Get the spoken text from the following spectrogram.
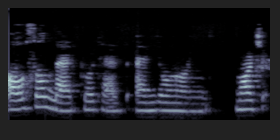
also led protests and joined marches.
